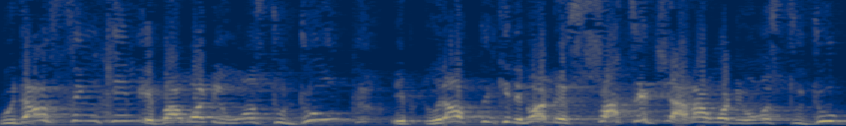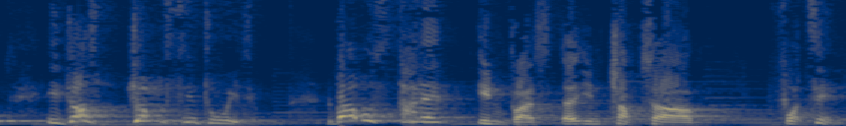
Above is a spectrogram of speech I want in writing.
Without thinking about what he wants to do, without thinking about the strategy around what he wants to do, he just jumps into it. The Bible started in verse, uh, in chapter 14.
